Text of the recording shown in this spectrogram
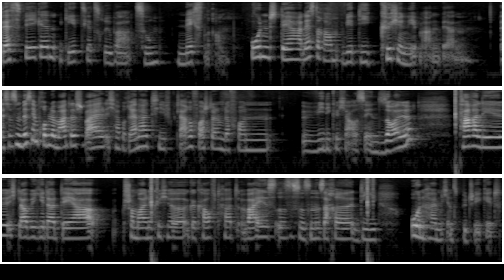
Deswegen geht es jetzt rüber zum nächsten Raum. Und der nächste Raum wird die Küche nebenan werden. Es ist ein bisschen problematisch, weil ich habe relativ klare Vorstellungen davon, wie die Küche aussehen soll. Parallel, ich glaube, jeder, der schon mal eine Küche gekauft hat, weiß, es ist eine Sache, die unheimlich ins Budget geht.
